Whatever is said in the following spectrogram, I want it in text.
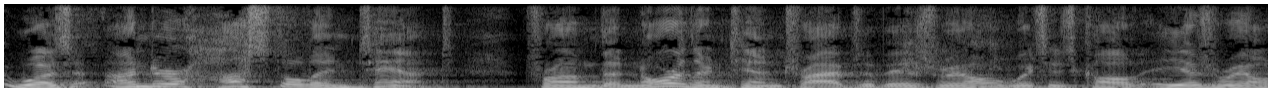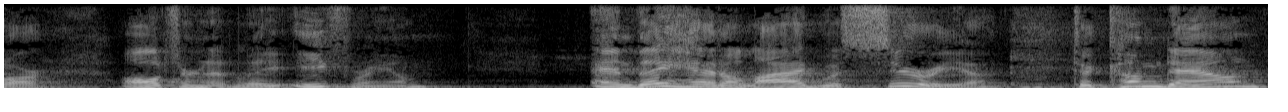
was under hostile intent from the northern ten tribes of Israel, which is called Israel or alternately Ephraim. And they had allied with Syria to come down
